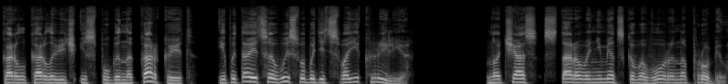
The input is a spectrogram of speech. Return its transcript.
Карл Карлович испуганно каркает и пытается высвободить свои крылья. Но час старого немецкого ворона пробил.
